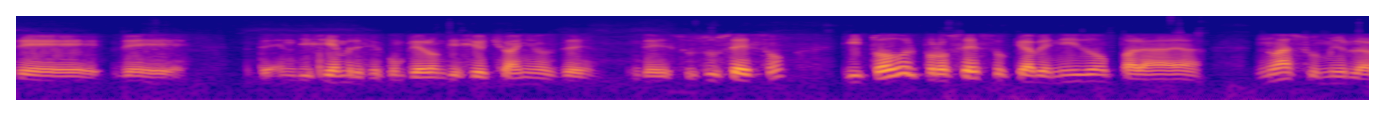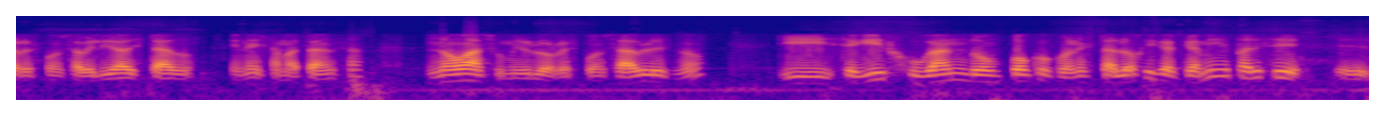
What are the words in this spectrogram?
de, de, de- en diciembre se cumplieron 18 años de, de su suceso y todo el proceso que ha venido para no asumir la responsabilidad de Estado en esa matanza, no asumir los responsables, ¿no? Y seguir jugando un poco con esta lógica que a mí me parece eh,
